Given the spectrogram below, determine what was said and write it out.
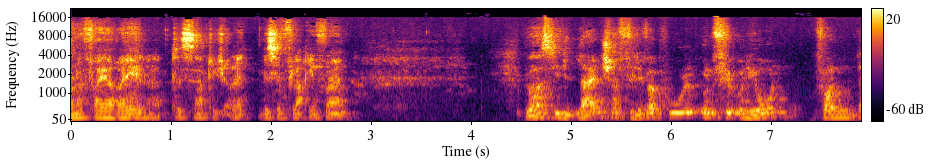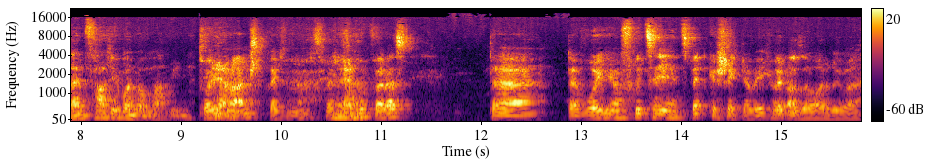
ohne Feierei. Das ist natürlich ein bisschen flach gefallen. Du hast die Leidenschaft für Liverpool und für Union von deinem Vater übernommen, Armin. Das wollte ich Ja. noch ansprechen. Ne? 2005 war das. Da, da wurde ich ja frühzeitig ins Bett geschickt. Da bin ich heute noch sauer drüber.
